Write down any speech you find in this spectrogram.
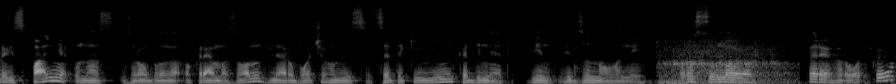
При спальні у нас зроблена окрема зона для робочого місця. Це такий міні-кабінет. Він відзонований розсувною перегородкою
